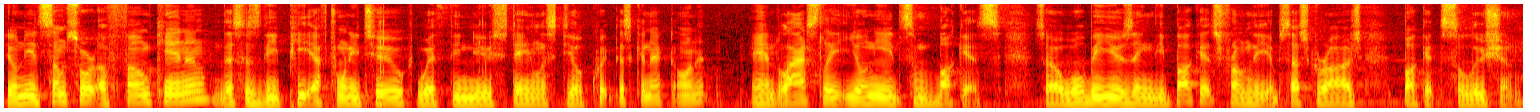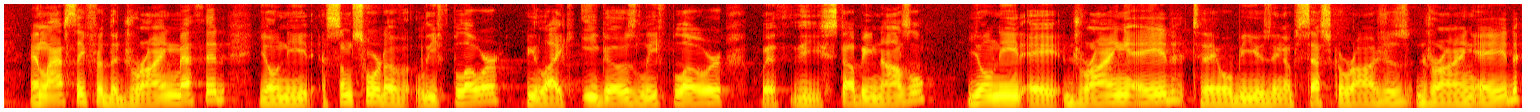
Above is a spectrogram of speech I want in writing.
You'll need some sort of foam cannon. This is the PF22 with the new stainless steel quick disconnect on it. And lastly, you'll need some buckets. So we'll be using the buckets from the Obsessed Garage bucket solution. And lastly, for the drying method, you'll need some sort of leaf blower, be like Ego's leaf blower with the stubby nozzle. You'll need a drying aid. Today we'll be using Obsessed Garage's drying aid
